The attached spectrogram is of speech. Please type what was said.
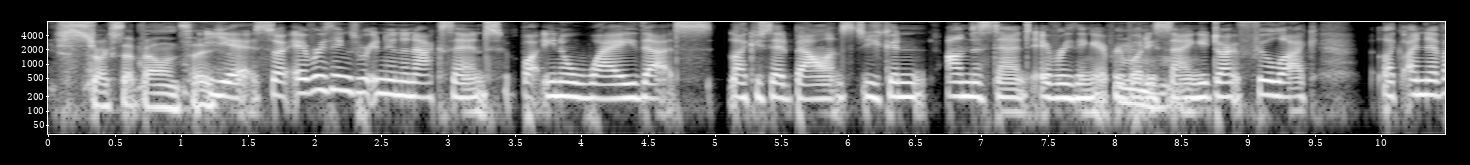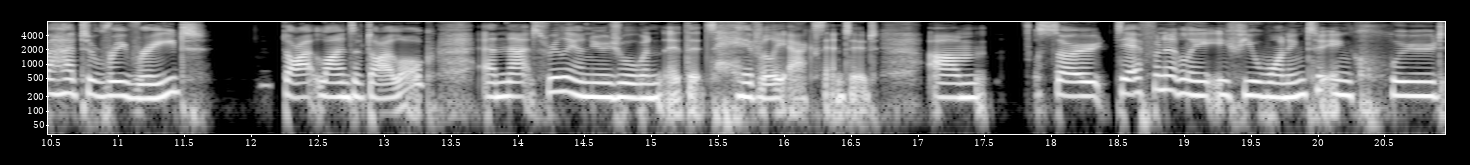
Just strikes that balance. Eh? Yeah, so everything's written in an accent, but in a way that's, like you said, balanced. You can understand everything everybody's Mm. saying. You don't feel like, like I never had to reread di- lines of dialogue, and that's really unusual when it, it's heavily accented. Um, so definitely, if you're wanting to include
